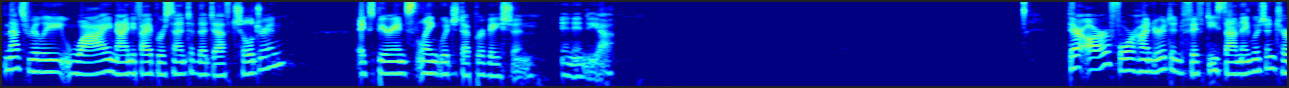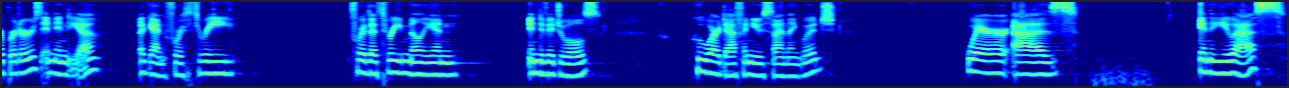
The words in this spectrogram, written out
And that's really why 95% of the deaf children experience language deprivation in India. There are 450 sign language interpreters in India, again, for three, for the 3 million individuals who are deaf and use sign language. Whereas in the US,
